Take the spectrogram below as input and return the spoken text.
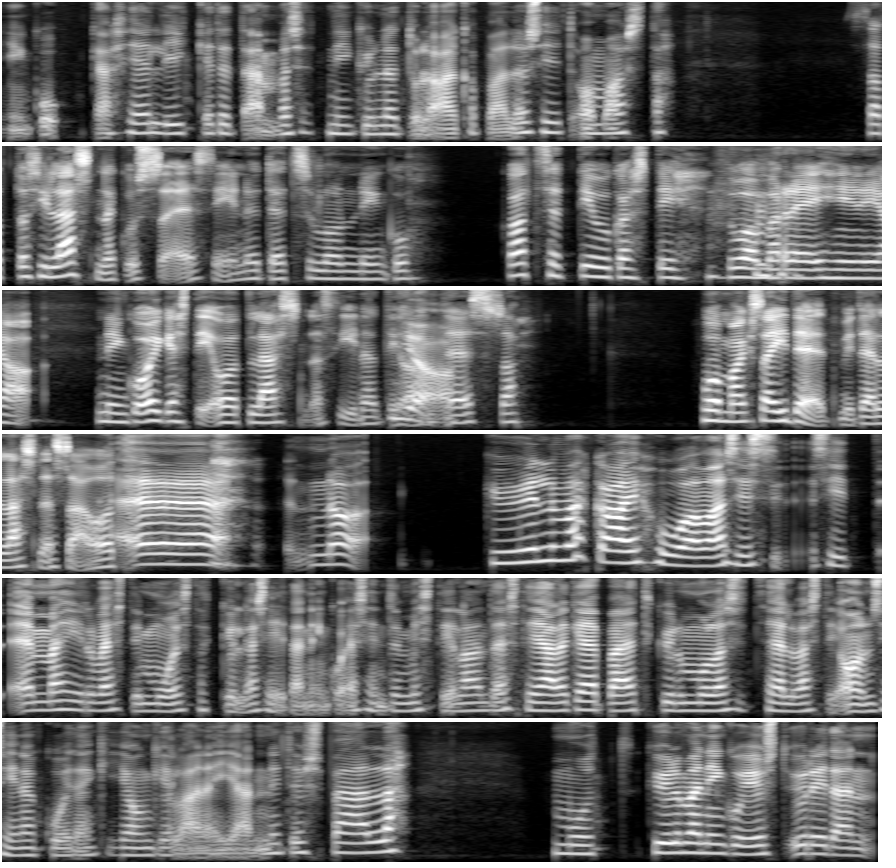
niinku käsien liikkeet ja tämmöiset, niin kyllä ne tulee aika paljon siitä omasta. Sä oot tosi läsnä, kun sä esiinnyt, että sulla on niinku katse tiukasti tuomareihin ja niinku oikeasti oot läsnä siinä tilanteessa. Huomaatko itse, että miten läsnä sä oot? Öö, no Kyllä mä kai huomaan. Siis sit en mä hirveästi muista kyllä siitä niin kuin esiintymistilanteesta jälkeenpäin, että kyllä mulla sit selvästi on siinä kuitenkin jonkinlainen jännitys päällä. Mutta kyllä mä niin kuin just yritän,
